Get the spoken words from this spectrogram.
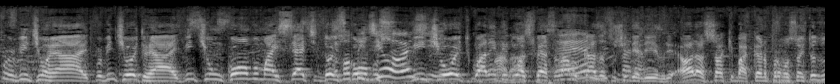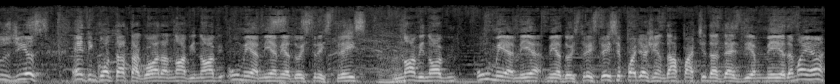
por 21 reais, por 28 reais, 21 combo mais 7, dois Eu vou combos, pedir hoje. 28, 42 peças lá no É, Casa muito Sushi barato. Delivery. Olha só que bacana, promoções todos os dias. Entre em contato agora, 991666233, 991666233. Você pode agendar a partir das 10 e meia da manhã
